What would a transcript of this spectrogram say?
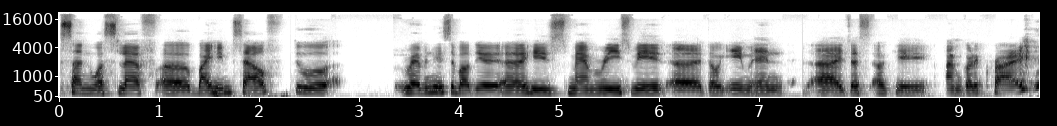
San was left uh by himself to reminisce about the, uh, his memories with uh Dokim and I just okay I'm gonna cry.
